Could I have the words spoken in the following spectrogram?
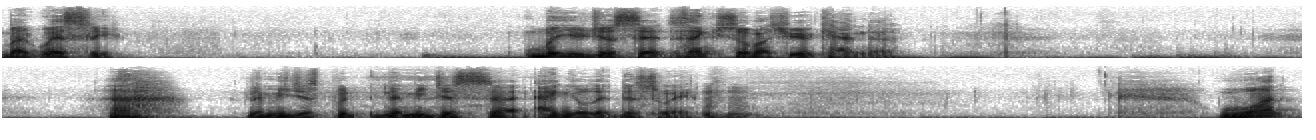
But Wesley, what you just said, thank you so much for your candor. Ah, let me just put, let me just uh, angle it this way. what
